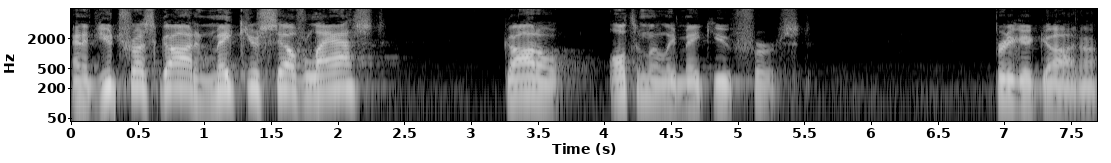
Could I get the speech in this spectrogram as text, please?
And if you trust God and make yourself last, God will ultimately make you first. Pretty good God, huh?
